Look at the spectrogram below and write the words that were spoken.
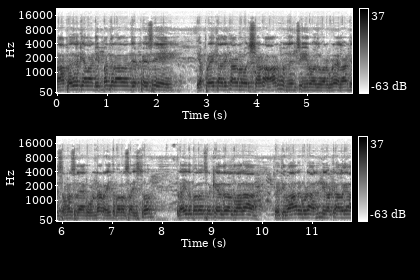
నా ప్రజలకు ఎలాంటి ఇబ్బంది రాదని చెప్పేసి ఎప్పుడైతే అధికారంలో వచ్చినాడో ఆ రోజు నుంచి ఈ రోజు వరకు కూడా ఎలాంటి సమస్య లేకుండా రైతు భరోసా ఇస్తూ రైతు భరోసా కేంద్రాల ద్వారా ప్రతి వారు కూడా అన్ని రకాలుగా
